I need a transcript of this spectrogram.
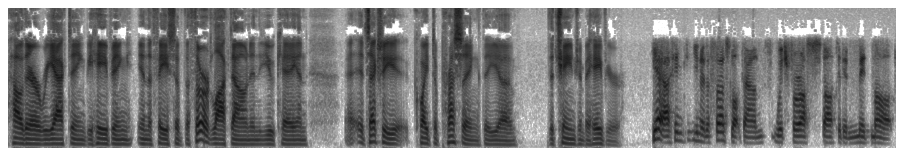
how they're reacting, behaving in the face of the third lockdown in the UK, and it's actually quite depressing the uh, the change in behavior. Yeah, I think you know the first lockdown, which for us started in mid March,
